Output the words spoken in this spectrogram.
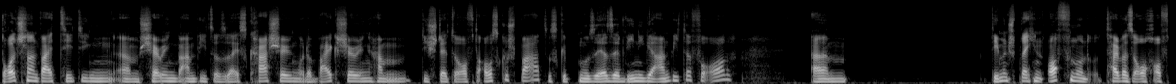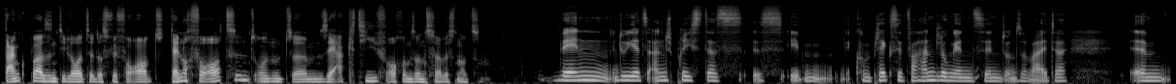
deutschlandweit tätigen ähm, Sharing-Anbieter, sei es Carsharing oder Bikesharing, haben die Städte oft ausgespart. Es gibt nur sehr, sehr wenige Anbieter vor Ort. Ähm, dementsprechend offen und teilweise auch oft dankbar sind die Leute, dass wir vor Ort dennoch vor Ort sind und ähm, sehr aktiv auch unseren Service nutzen. Wenn du jetzt ansprichst, dass es eben komplexe Verhandlungen sind und so weiter, ähm,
